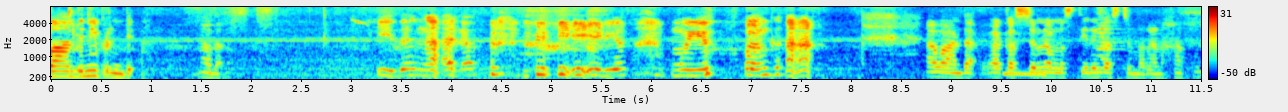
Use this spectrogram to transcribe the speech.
ബാന്തിനി പ്രിന്റ്. അതാണ് ഇതെങ്ങാനും വീഡിയോ മുഴുവൻ ആ വേണ്ട. ആ കസ്റ്റമർ നമ്മളെ സ്ഥിരം കസ്റ്റമറാണ് അപ്പോൾ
